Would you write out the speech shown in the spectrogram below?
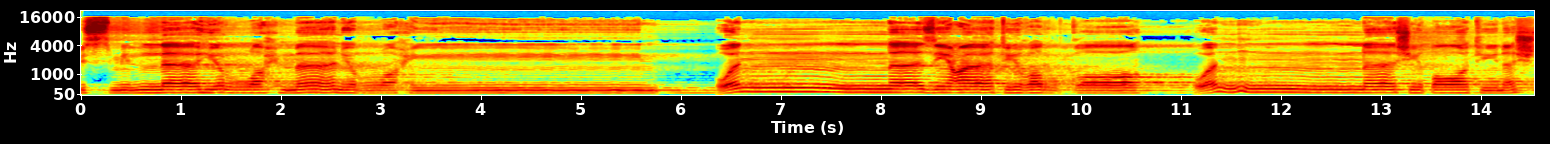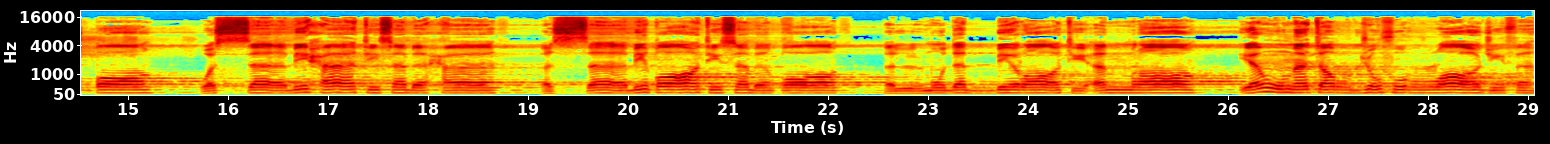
بسم الله الرحمن الرحيم. والنازعات غرقا والناشطات نشطا والسابحات سبحا السابقات سبقا المدبرات أمرا. يوم ترجف الراجفة.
